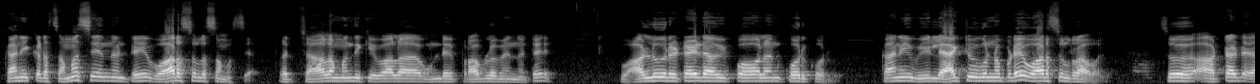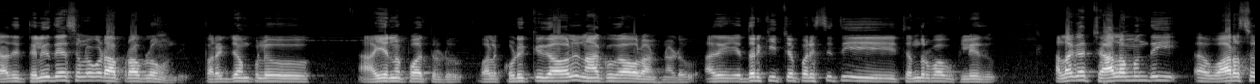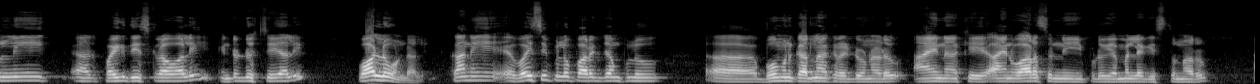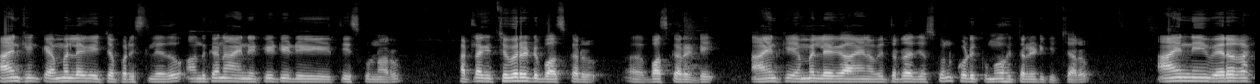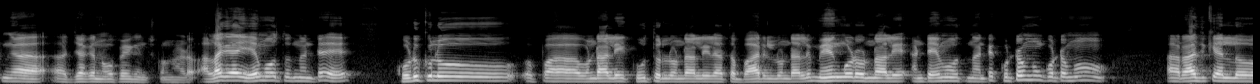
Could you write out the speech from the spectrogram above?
కానీ ఇక్కడ సమస్య ఏంటంటే వారసుల సమస్య. ప్రతి చాలామందికి ఇవాళ ఉండే ప్రాబ్లం ఏంటంటే వాళ్ళు రిటైర్డ్ అయిపోవాలని కోరుకోరు. కానీ వీళ్ళు యాక్టివ్గా ఉన్నప్పుడే వారసులు రావాలి. సో అట్ట అది తెలుగుదేశంలో కూడా ఆ ప్రాబ్లం ఉంది. ఫర్ ఎగ్జాంపుల్ అయ్యన్న పాత్రుడు వాళ్ళ కొడుక్కి కావాలి నాకు కావాలంటున్నాడు అది ఇద్దరికి ఇచ్చే పరిస్థితి చంద్రబాబుకి లేదు. అలాగా చాలామంది వారసుల్ని పైకి తీసుకురావాలి ఇంట్రడ్యూస్ చేయాలి వాళ్ళు ఉండాలి. కానీ వైసీపీలో ఫర్ ఎగ్జాంపుల్ భూమన్ కరుణాకర్ రెడ్డి ఉన్నాడు. ఆయనకి ఆయన వారసుని ఇప్పుడు ఎమ్మెల్యేకి ఇస్తున్నారు. ఆయనకి ఇంకా ఎమ్మెల్యేగా ఇచ్చే పరిస్థితి లేదు. అందుకని ఆయన టీటీడీ తీసుకున్నారు. అట్లాగే చివరెడ్డి భాస్కర్ భాస్కర్ రెడ్డి ఆయనకి ఎమ్మెల్యేగా ఆయన విత్డ్రా చేసుకుని కొడుకు మోహిత్ రెడ్డికి ఇచ్చారు. ఆయన్ని వేరే రకంగా జగన్ ఉపయోగించుకున్నాడు. అలాగే ఏమవుతుందంటే కొడుకులు ఉండాలి కూతుర్లు ఉండాలి లేకపోతే భార్యలు ఉండాలి మేము కూడా ఉండాలి అంటే ఏమవుతుందంటే కుటుంబం కుటుంబం రాజకీయాల్లో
